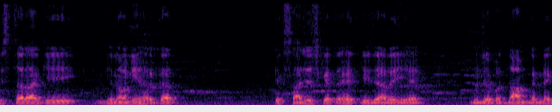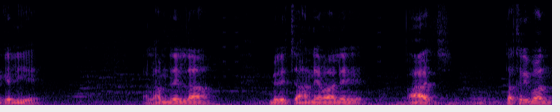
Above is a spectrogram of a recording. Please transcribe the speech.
इस तरह की घिनौनी हरकत एक साजिश के तहत की जा रही है मुझे बदनाम करने के लिए। अल्हम्दुलिल्लाह, मेरे चाहने वाले आज तकरीबन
